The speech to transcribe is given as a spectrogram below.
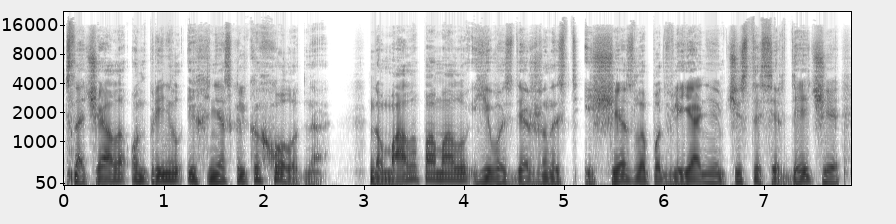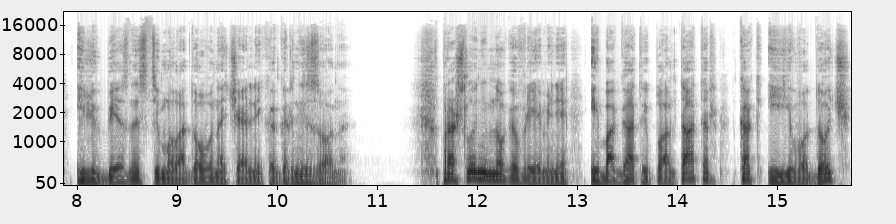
Сначала он принял их несколько холодно, но мало-помалу его сдержанность исчезла под влиянием чистосердечия и любезности молодого начальника гарнизона. Прошло немного времени, и богатый плантатор, как и его дочь,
